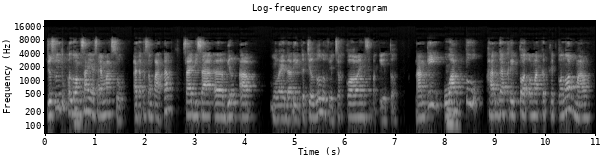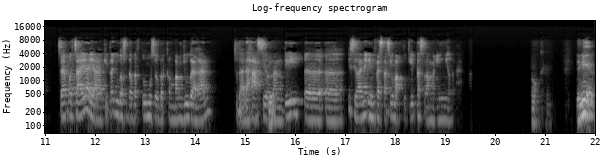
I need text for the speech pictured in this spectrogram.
justru itu peluang hmm. saya. Saya masuk, ada kesempatan, saya bisa uh, build up mulai dari kecil dulu future coin seperti itu. Nanti hmm. waktu harga kripto atau market kripto normal, saya percaya ya kita juga sudah bertumbuh, sudah berkembang juga kan, sudah ada hasil hmm. nanti uh, uh, istilahnya investasi waktu kita selama ini lah. Oke, ini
